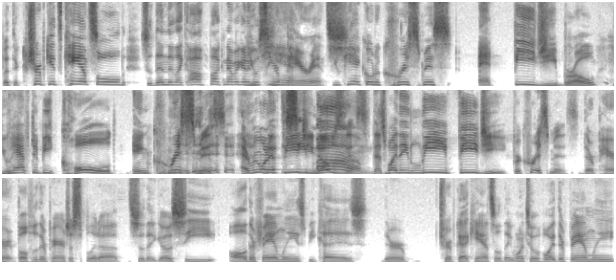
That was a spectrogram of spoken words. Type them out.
but the trip gets canceled. So then they're like, oh fuck, now we gotta go see our can't- parents. You can't go to Christmas at Fiji, bro. You have to be cold in Christmas. Everyone in have to see Fiji knows this. That's why they leave Fiji for Christmas. Their parent, both of their parents are split up, so they go see all their families because their trip got canceled. They want to avoid their family,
